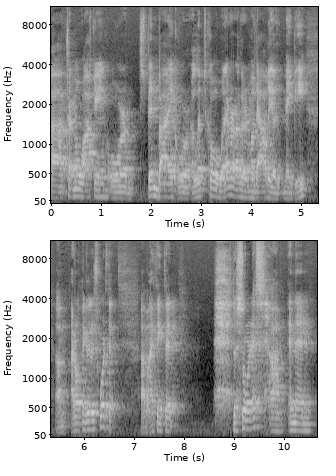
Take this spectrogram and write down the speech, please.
uh, treadmill walking or spin bike or elliptical, whatever other modality it may be, um, I don't think that it's worth it. Um, I think that the soreness um, and then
